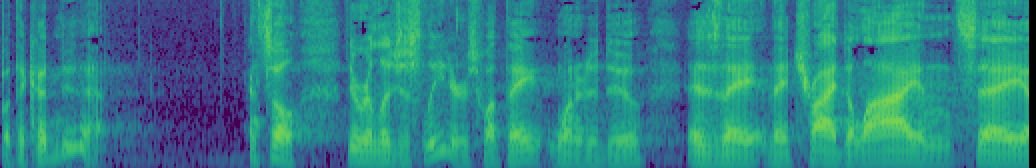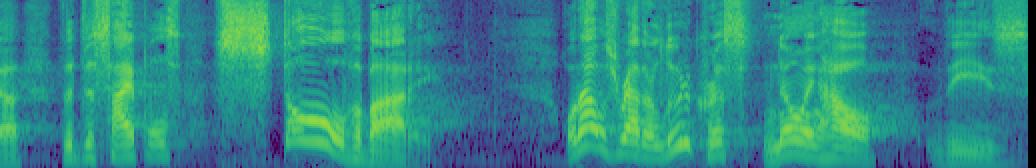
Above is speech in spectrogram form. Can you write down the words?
But they couldn't do that. And so the religious leaders, what they wanted to do is they, they tried to lie and say, uh, the disciples stole the body. Well, that was rather ludicrous, knowing how these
